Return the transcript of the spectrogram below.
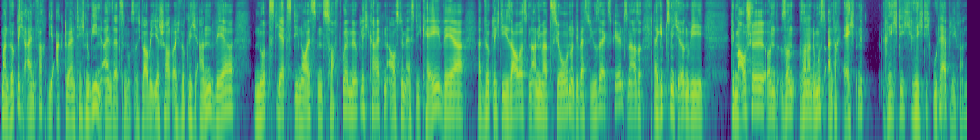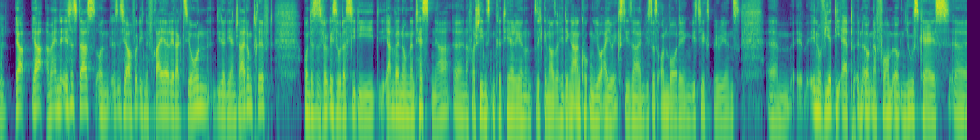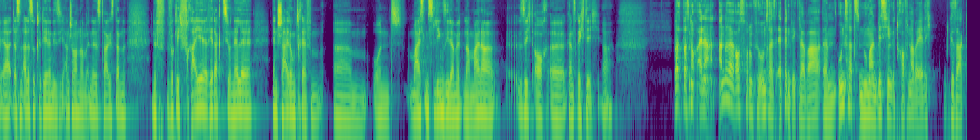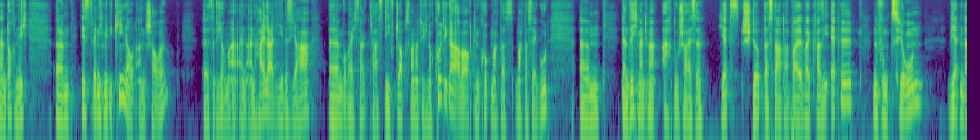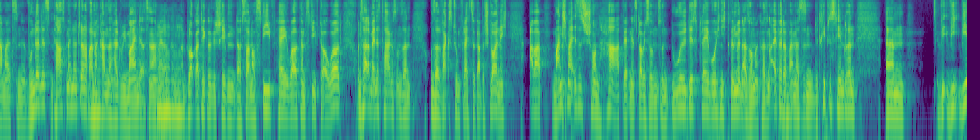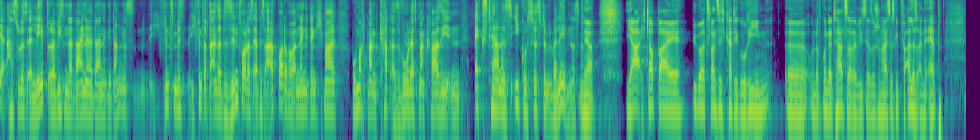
man wirklich einfach die aktuellen Technologien einsetzen muss. Also ich glaube, ihr schaut euch wirklich an, wer nutzt jetzt die neuesten Softwaremöglichkeiten aus dem SDK, wer hat wirklich die saubersten Animationen und die beste User Experience. Ne? Also da gibt's nicht irgendwie Gemauschel und son sondern du musst einfach echt eine richtig, richtig gute App liefern. Ne? Ja, ja, am Ende ist es das und es ist ja auch wirklich eine freie Redaktion, die da die Entscheidung trifft. Und es ist wirklich so, dass sie die, die Anwendung dann testen, ja, äh, nach verschiedensten Kriterien und sich genau solche Dinge angucken, UI, UX-Design, wie ist das Onboarding, wie ist die Experience, ähm, innoviert die App in irgendeiner Form, irgendein Use Case, äh, ja, das sind alles so Kriterien, die sich anschauen und am Ende des Tages dann eine wirklich freie, redaktionelle Entscheidung treffen. Ähm, und meistens liegen sie damit nach meiner Sicht auch äh, ganz richtig, ja. Was, was noch eine andere Herausforderung für uns als App-Entwickler war, ähm, uns hat's nun mal ein bisschen getroffen, aber ehrlich gesagt dann doch nicht. ähm, ist, wenn ich mir die Keynote anschaue, äh, ist natürlich auch immer ein, ein Highlight jedes Jahr, ähm, wobei ich sage, klar, Steve Jobs war natürlich noch kultiger, aber auch Tim Cook macht das, macht das sehr gut. Ähm, dann sehe ich manchmal, ach du Scheiße, jetzt stirbt das Startup, weil, weil quasi Apple eine Funktion wir hatten damals eine Wunderlist, einen Taskmanager und auf einmal mhm. kamen dann halt Reminders. Dann haben wir mhm. einen Blogartikel geschrieben, das war noch Steve, hey, welcome Steve to our world. Und es hat am Ende des Tages unseren, unser Wachstum vielleicht sogar beschleunigt. Aber manchmal ist es schon hart. Wir hatten jetzt, glaube ich, so ein, so ein Dual-Display, wo ich nicht drin bin, also man quasi ein iPad, mhm. auf einmal ist es ein Betriebssystem drin. Ähm, wie, wie, wie hast du das erlebt oder wie sind da deine, deine Gedanken? Ich finde es ein bisschen, ich finde es auf der einen Seite sinnvoll, dass Apple es aufbaut, aber dann denke denk ich mal, wo macht man einen Cut? Also wo lässt man quasi ein externes Ecosystem überleben? Das, ne? Ja. ja, ich glaube bei über 20 Kategorien äh, und aufgrund der Tatsache, wie es ja so schon heißt, es gibt für alles eine App,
